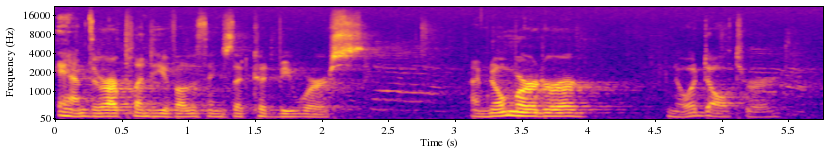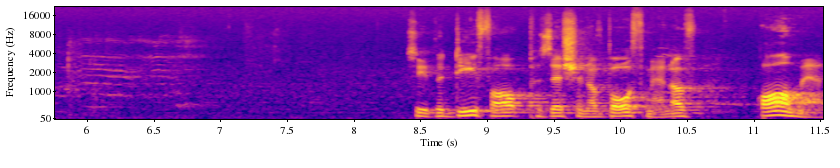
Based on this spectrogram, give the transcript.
And there are plenty of other things that could be worse. I'm no murderer, no adulterer. See, the default position of both men, of all men,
